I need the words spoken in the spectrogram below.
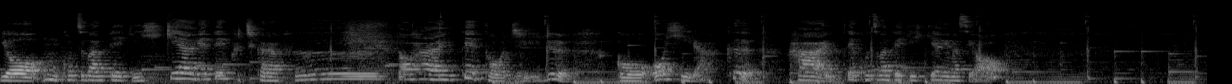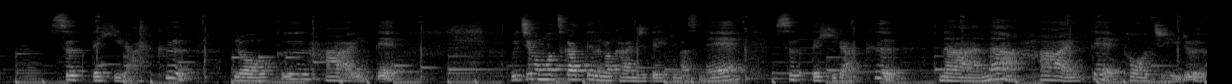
4骨盤底筋引き上げて口からふーっと吐いて閉じる。5を開く。吐いて骨盤底筋引き上げますよ。吸って開く。6吐いて。内もも使ってるの感じていきますね。吸って開く。7吐いて閉じる。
